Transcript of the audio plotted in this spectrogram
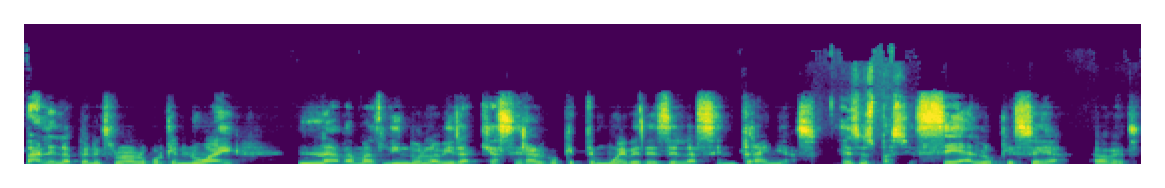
vale la pena explorarlo, porque no hay nada más lindo en la vida que hacer algo que te mueve desde las entrañas, Eso es pasión. sea lo que sea, ¿sabes?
